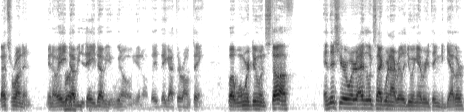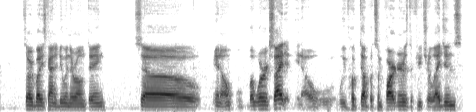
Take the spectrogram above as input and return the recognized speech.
That's running. You know, AEW right. is AEW. We know, you know, they they got their own thing. But when we're doing stuff, and this year we're it looks like we're not really doing everything together. So everybody's kind of doing their own thing. So you know, but we're excited. You know, we've hooked up with some partners, the Future Legends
